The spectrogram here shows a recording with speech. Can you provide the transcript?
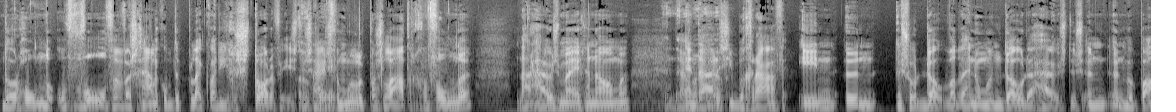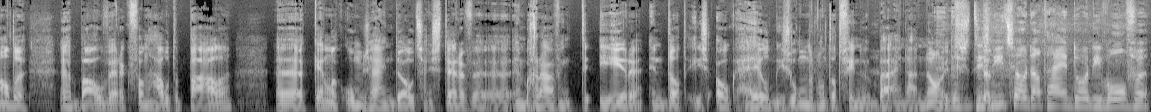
door honden of wolven. Waarschijnlijk op de plek waar hij gestorven is. Dus hij is vermoedelijk pas later gevonden. Naar huis meegenomen. En daar, is hij begraven in een, een soort wat wij noemen een dode huis. Dus een, een bepaalde eh, bouwwerk van houten palen. Eh, kennelijk om zijn dood, zijn sterven eh, en begraving te eren. En dat is ook heel bijzonder, want dat vinden we bijna nooit. Dus het is niet zo dat hij door die wolven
